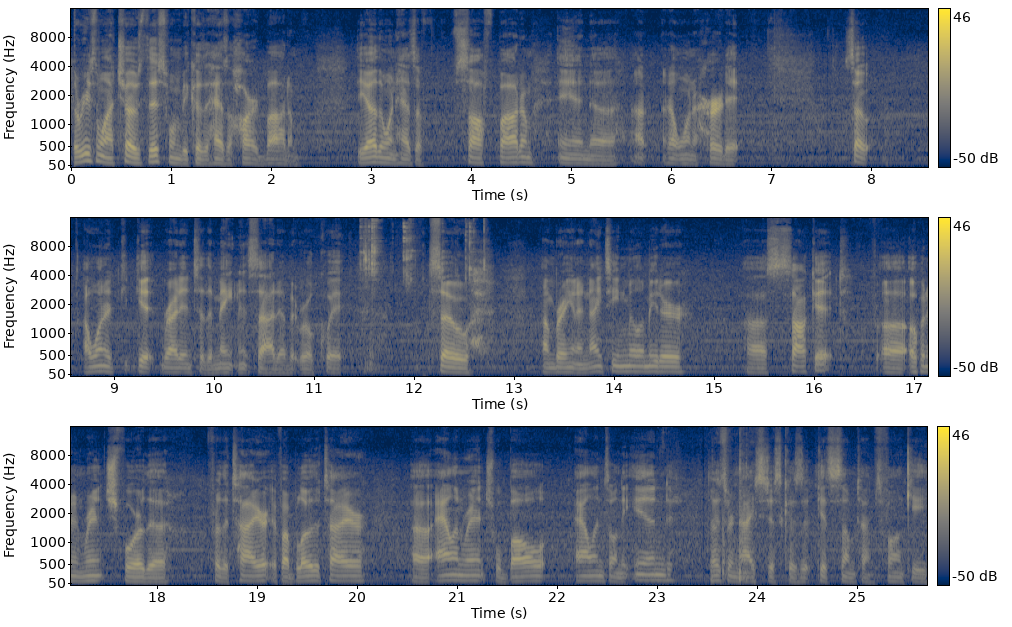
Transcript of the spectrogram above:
The reason why I chose this one because it has a hard bottom. The other one has a soft bottom and uh, I, I don't wanna hurt it. So I want to get right into the maintenance side of it real quick. So I'm bringing a 19 millimeter uh, socket, uh, opening wrench for the for the tire. If I blow the tire, uh, Allen wrench will ball Allens on the end. Those are nice just because it gets sometimes funky.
